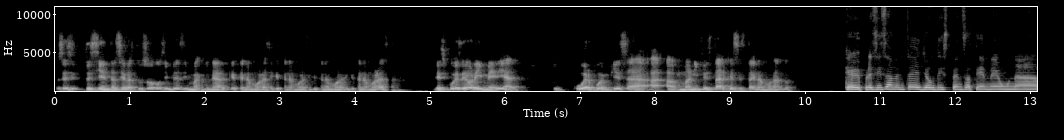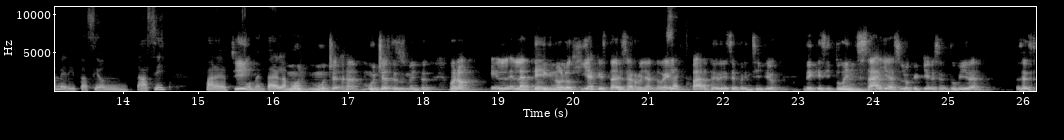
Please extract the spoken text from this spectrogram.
O sea, si tú te sientas, cierras tus ojos y empiezas a imaginar que te enamoras y que te enamoras y que te enamoras y que te enamoras, después de hora y media, tu cuerpo empieza a, manifestar que se está enamorando. Que precisamente Joe Dispensa tiene una meditación así para fomentar el amor. muchas de sus meditaciones. Bueno, la tecnología que está desarrollando él parte de ese principio, de que si tú ensayas lo que quieres en tu vida, o sea, si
